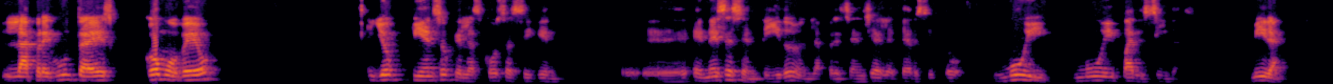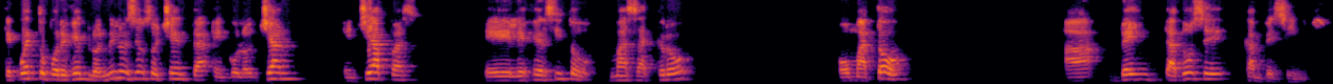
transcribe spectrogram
la pregunta es, ¿cómo veo? Yo pienso que las cosas siguen eh, en ese sentido, en la presencia del ejército, muy, muy parecidas. Mira, te cuento, por ejemplo, en 1980, en Golonchán, en Chiapas, el ejército masacró o mató a, 20, a 12 campesinos.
